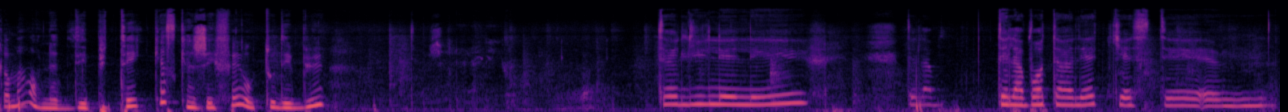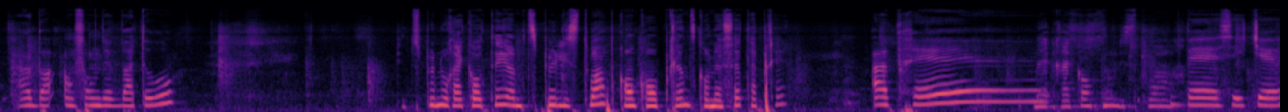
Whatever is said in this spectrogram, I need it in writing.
comment on a débuté? Qu'est-ce que j'ai fait au tout début? T'as lu les livres de la, de la boîte à lettres c'était euh, un forme de bateau. Puis tu peux nous raconter un petit peu l'histoire pour qu'on comprenne ce qu'on a fait après? Après, Mais raconte-nous l'histoire. ben, c'est que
